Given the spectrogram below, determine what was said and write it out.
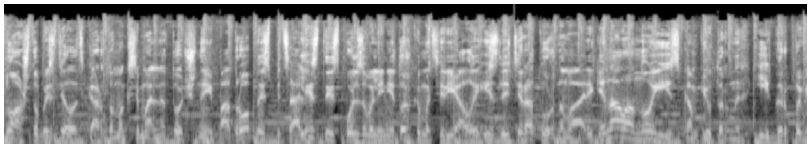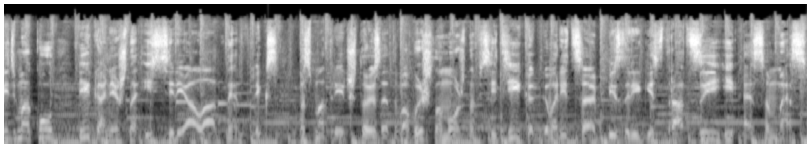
Ну а чтобы сделать карту максимально точной и подробной, специалисты использовали не только материалы из литературного оригинала, но и из компьютерных игр по Ведьмаку и, конечно, из сериала от Netflix. Посмотреть, что из этого вышло, можно в сети, как говорится, без регистрации и смс.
